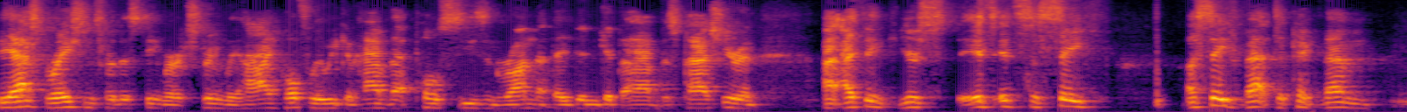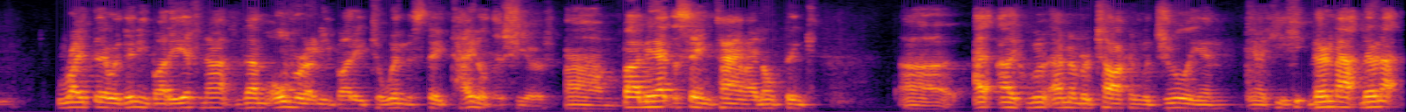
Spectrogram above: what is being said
the aspirations for this team are extremely high. Hopefully, we can have that postseason run that they didn't get to have this past year. And I, I think you're it's it's a safe a safe bet to pick them right there with anybody, if not them over anybody, to win the state title this year. Um, but I mean, at the same time, I don't think. Uh, I, I, I remember talking with Julian. You know, he, he, they're not they're not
